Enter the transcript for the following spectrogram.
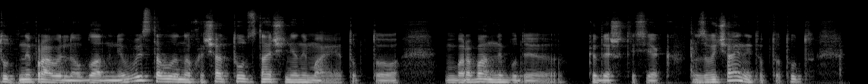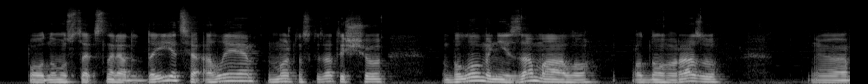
тут неправильно обладнання виставлено, хоча тут значення немає. Тобто барабан не буде кидешитись як звичайний, тобто тут по одному снаряду дається, але можна сказати, що було мені замало одного разу е,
